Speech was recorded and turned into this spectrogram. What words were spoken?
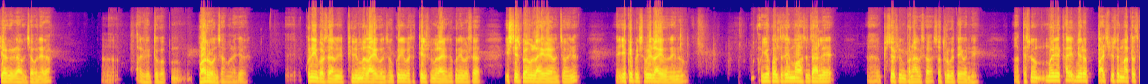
केयर गरिरहेको हुन्छ भनेर। अलिकति त्यो भर हुन्छ मलाई त्यो। कुनै वर्ष हामी फिल्ममा लागेको हुन्छौँ कुनै वर्ष टेलिफिल्ममा लागेको हुन्छौँ कुनै वर्ष स्टेज प्रोग्राममा लागिरहेको हुन्छौँ होइन? एकैपट्टि सबै लागेको हुँदैनौँ। योपल्ट चाहिँ महासञ्चारले फिचर फिल्म बनाएको छ शत्रुको त्यही भन्ने। त्यसमा मैले खालि मेरो पार्टिसिपेसन मात्र छ।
